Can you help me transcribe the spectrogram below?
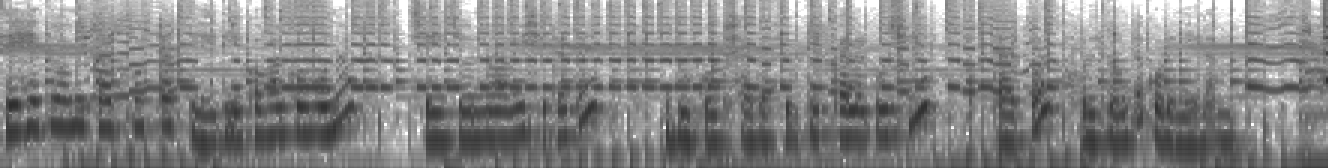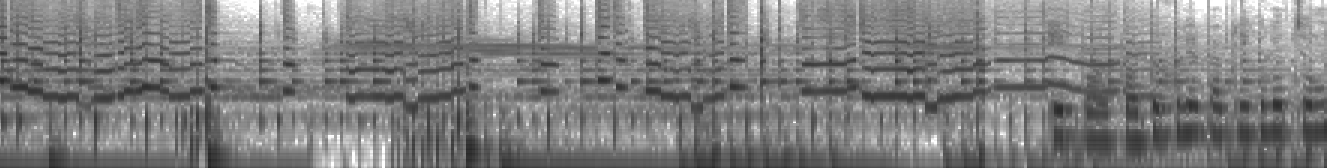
যেহেতু আমি কাঠবোর্ডটা ক্লে দিয়ে কভার করব না সেই জন্য আমি সেটাতে দু কোট সাদা ফেব্রিক কালার বসিয়ে তারপর হলুদ রঙটা করে নিলাম। এরপর পদ্ম ফুলের পাপড়িগুলোর জন্য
